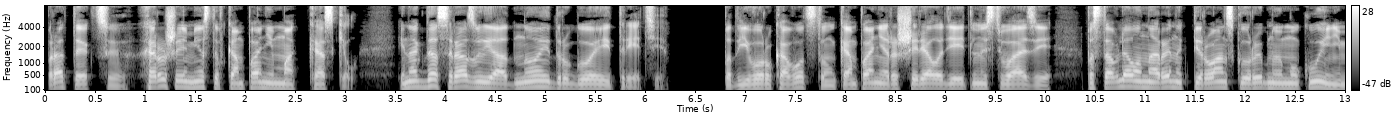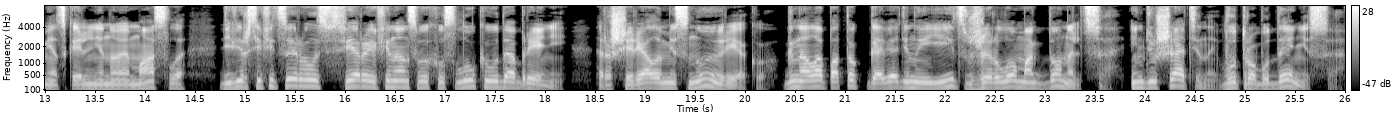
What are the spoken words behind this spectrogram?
протекцию, хорошее место в компании «МакКаскел», иногда сразу и одно, и другое, и третье. Под его руководством компания расширяла деятельность в Азии, поставляла на рынок перуанскую рыбную муку и немецкое льняное масло, диверсифицировалась в сферы финансовых услуг и удобрений, расширяла мясную реку, гнала поток говядины и яиц в жерло Макдональдса, индюшатины, в утробу Денниса.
